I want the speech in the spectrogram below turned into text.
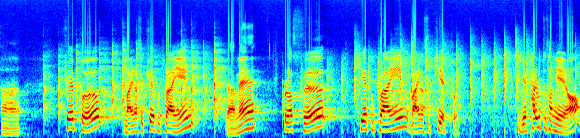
아, QF 마이너스 QF 프라임 그다음에 플러스 PF 프라임 마이너스 PF 이게 8루트 3이에요.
